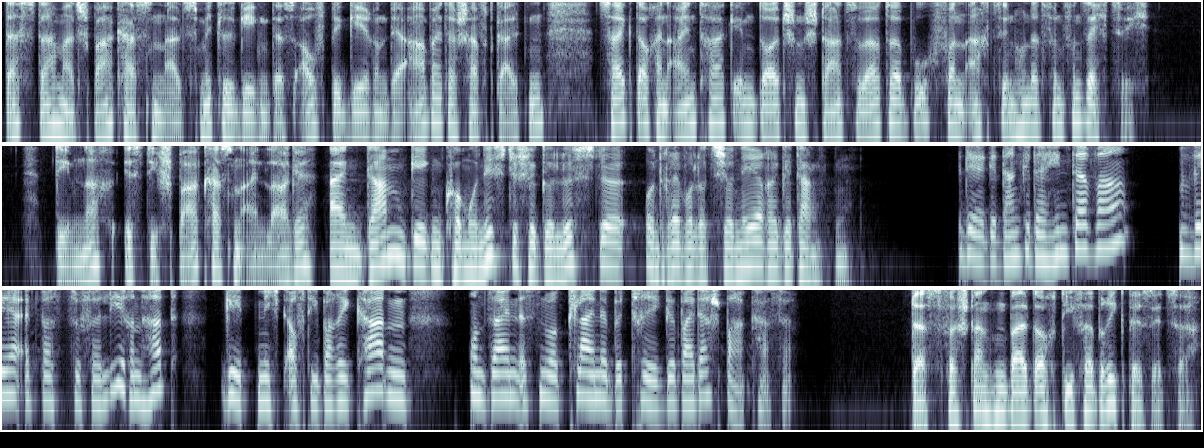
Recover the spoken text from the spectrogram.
Dass damals Sparkassen als Mittel gegen das Aufbegehren der Arbeiterschaft galten, zeigt auch ein Eintrag im deutschen Staatswörterbuch von 1865. Demnach ist die Sparkasseneinlage ein Damm gegen kommunistische Gelüste und revolutionäre Gedanken. Der Gedanke dahinter war, wer etwas zu verlieren hat, geht nicht auf die Barrikaden, und seien es nur kleine Beträge bei der Sparkasse. Das verstanden bald auch die Fabrikbesitzer.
